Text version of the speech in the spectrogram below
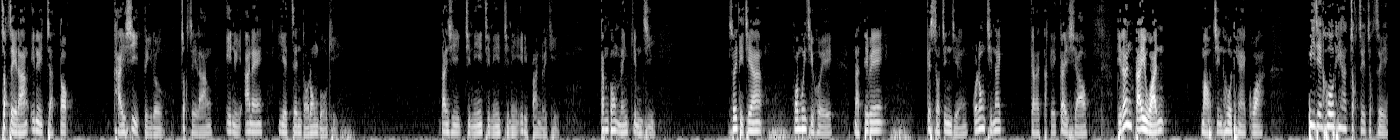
足侪人因为食毒。开始对了，足侪人因为安尼，伊诶前途拢无去。但是一年一年一年一直办落去，敢讲毋免禁止。所以伫遮，我每一回若伫要结束进前，我拢真爱甲来逐家介绍。伫咱台湾，有真好听诶歌，比这好听足侪足侪。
